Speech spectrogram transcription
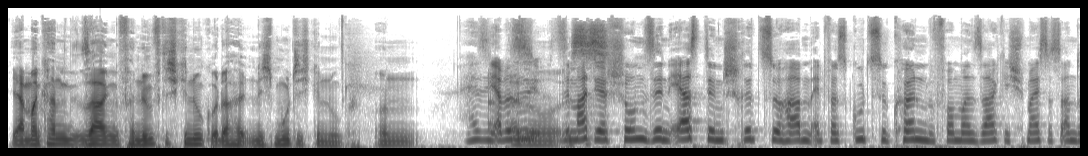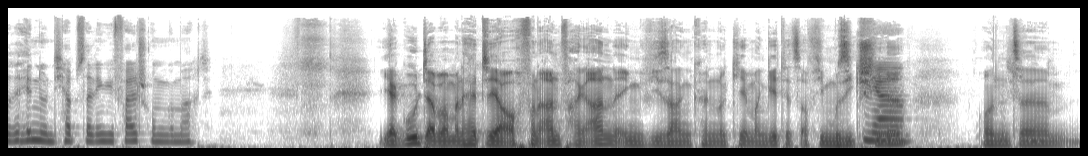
ja, man kann sagen, vernünftig genug oder halt nicht mutig genug. Und Weiß nicht, aber also, es macht ja schon Sinn, erst den Schritt zu haben, etwas gut zu können, bevor man sagt, ich schmeiß das andere hin und ich habe es halt irgendwie falsch rumgemacht. Ja gut, aber man hätte ja auch von Anfang an irgendwie sagen können, okay, man geht jetzt auf die Musikschiene. Ja, und ähm,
